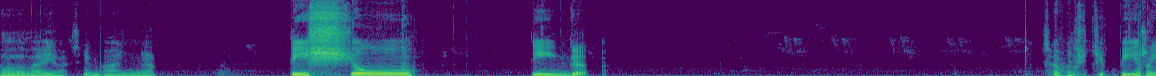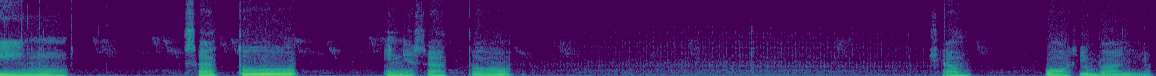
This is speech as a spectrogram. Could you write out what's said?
mulai masih banyak. Tisu tiga. Sabun cuci piring satu ini satu. Shampoo masih banyak.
